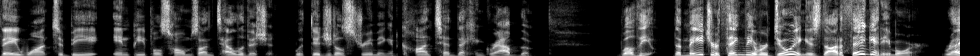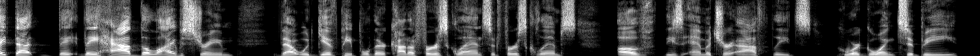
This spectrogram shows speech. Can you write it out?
they want to be in people's homes on television with digital streaming and content that can grab them. Well, the the major thing they were doing is not a thing anymore, right? That they they had the live stream that would give people their kind of first glance and first glimpse of these amateur athletes who are going to be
